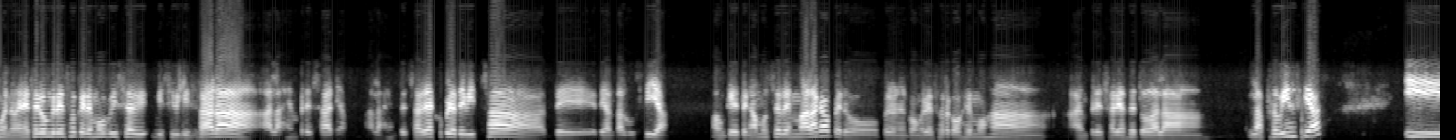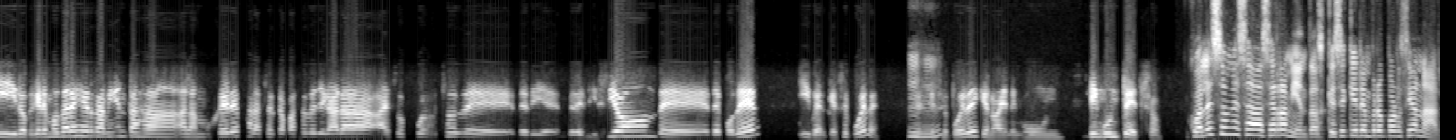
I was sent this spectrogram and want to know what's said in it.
Bueno, en este congreso queremos visibilizar a, las empresarias, a las empresarias cooperativistas de, Andalucía, aunque tengamos sede en Málaga, pero, pero en el congreso recogemos a, empresarias de todas las provincias y lo que queremos dar es herramientas a, las mujeres para ser capaces de llegar a, esos puestos de, decisión, de, poder y ver que se puede, que se puede y que no hay ningún, ningún techo. ¿Cuáles son esas herramientas que se quieren proporcionar?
